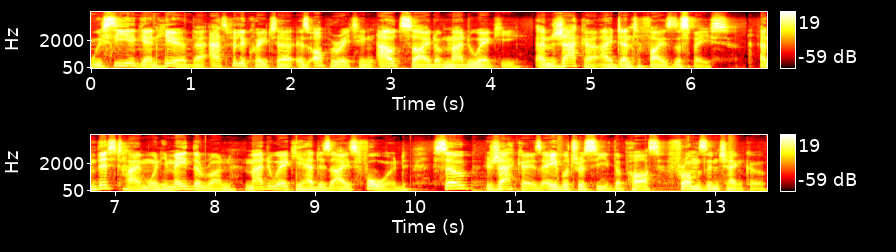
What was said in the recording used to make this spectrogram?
We see again here that Azpilicueta is operating outside of Madueke, and Xhaka identifies the space. And this time when he made the run, Madueke had his eyes forward, so Xhaka is able to receive the pass from Zinchenko,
